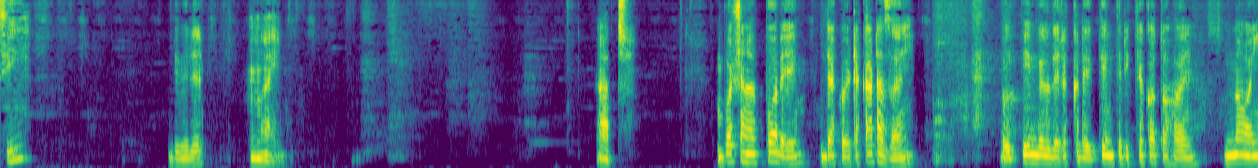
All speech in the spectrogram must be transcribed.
C divided nine আচ্ছা। বসানোর পরে দেখো এটা কাটা যায়। ওই তিন যদি তিন তিরিখে কত হয়? নয়।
